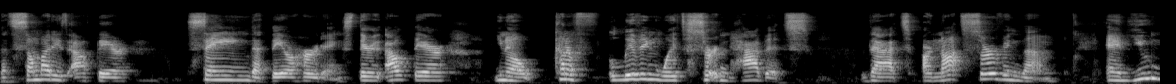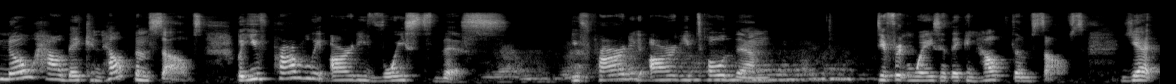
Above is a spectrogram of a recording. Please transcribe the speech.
that somebody's out there saying that they are hurting. They're out there, you know, kind of living with certain habits that are not serving them and you know how they can help themselves, but you've probably already voiced this. You've probably already told them different ways that they can help themselves. Yet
